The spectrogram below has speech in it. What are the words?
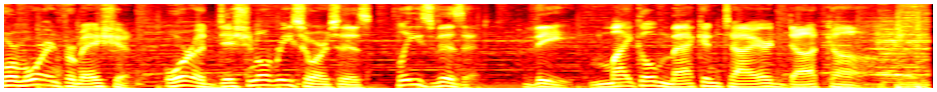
For more information or additional resources, please visit themichaelmcintyre.com.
